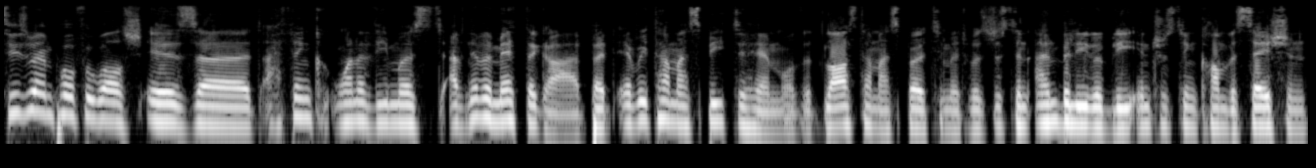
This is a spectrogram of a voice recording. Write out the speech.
Sizwe Mpofu-Walsh is, uh, I think, one of the most, I've never met the guy, but every time I speak to him, or the last time I spoke to him, it was just an unbelievably interesting conversation.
